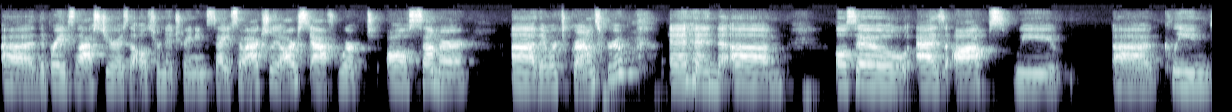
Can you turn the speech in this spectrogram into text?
uh, the braves last year as the alternate training site. So actually our staff worked all summer. Uh, they worked grounds crew, and um, also as ops, we uh, cleaned,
